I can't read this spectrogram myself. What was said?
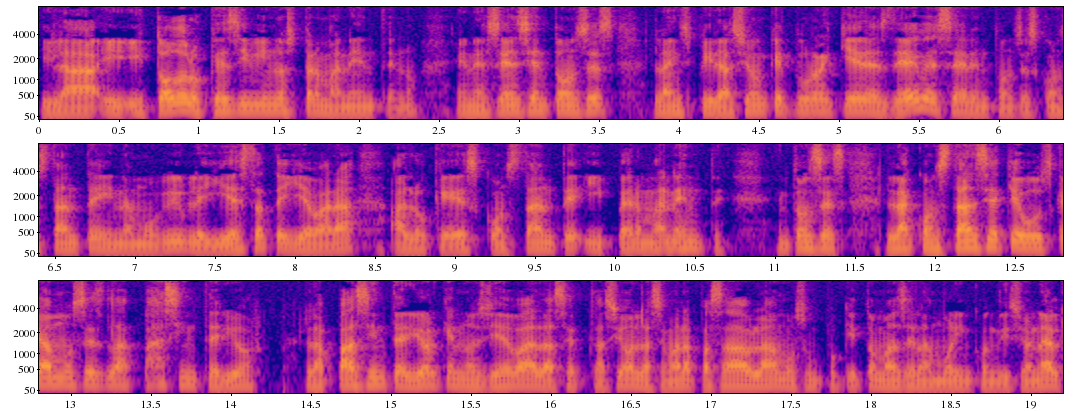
y, la, y, todo lo que es divino es permanente, ¿no? En esencia, entonces, la inspiración que tú requieres debe ser entonces constante e inamovible y esta te llevará a lo que es constante y permanente. Entonces, la constancia que buscamos es la paz interior la paz interior que nos lleva a la aceptación. La semana pasada hablábamos un poquito más del amor incondicional.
